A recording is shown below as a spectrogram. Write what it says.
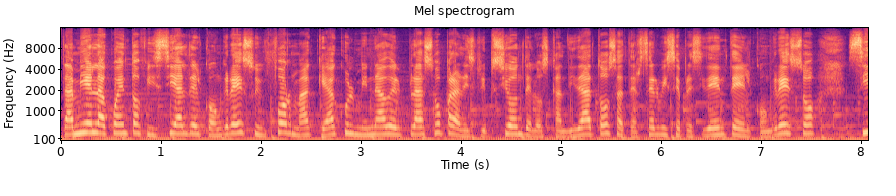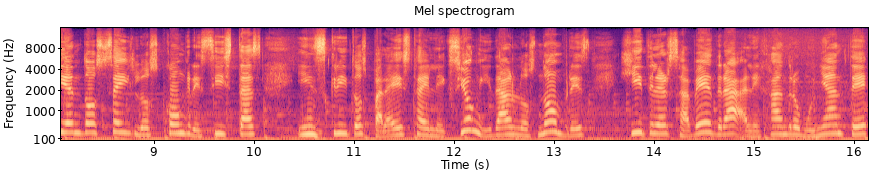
También la cuenta oficial del Congreso informa que ha culminado el plazo para la inscripción de los candidatos a tercer vicepresidente del Congreso, siendo seis los congresistas inscritos para esta elección y dan los nombres Hitler Saavedra, Alejandro Buñante,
